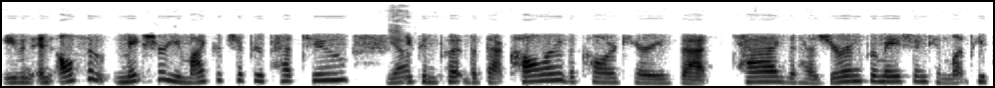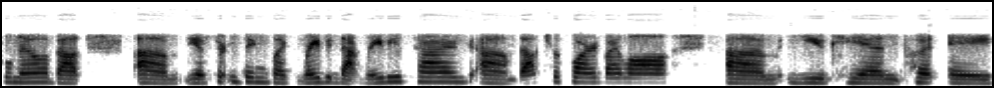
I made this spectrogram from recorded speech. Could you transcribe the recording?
even, and also make sure you microchip your pet too. Yep. You can put, but that collar, the collar carries that tag that has your information, can let people know about, um, you know, certain things like rabies, that rabies tag, um, that's required by law. Um, you can put a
